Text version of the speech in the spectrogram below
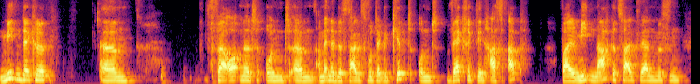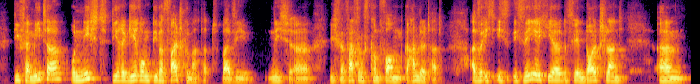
ein Mietendeckel ähm, verordnet und ähm, am Ende des Tages wurde er gekippt und wer kriegt den Hass ab? Weil Mieten nachgezahlt werden müssen, die Vermieter und nicht die Regierung, die was falsch gemacht hat, weil sie nicht, äh, nicht verfassungskonform gehandelt hat. Also ich, ich, ich sehe hier, dass wir in Deutschland, ähm,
